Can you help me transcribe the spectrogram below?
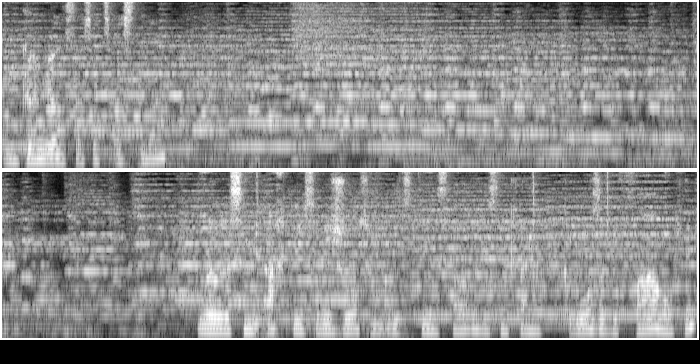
Dann gönnen wir uns das jetzt erstmal. Gut, aber das sind die 8, die ich sowieso schon als Dings habe. Die sind keine große Gefahr, hoffe ich.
